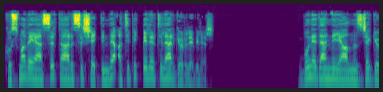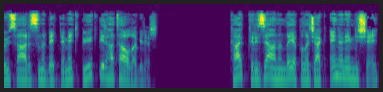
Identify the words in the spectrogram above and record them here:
kusma veya sırt ağrısı şeklinde atipik belirtiler görülebilir. Bu nedenle yalnızca göğüs ağrısını beklemek büyük bir hata olabilir. Kalp krizi anında yapılacak en önemli şey,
